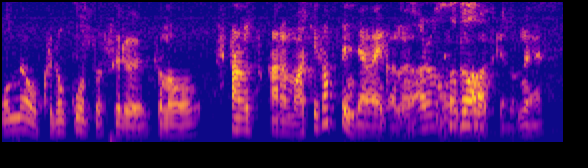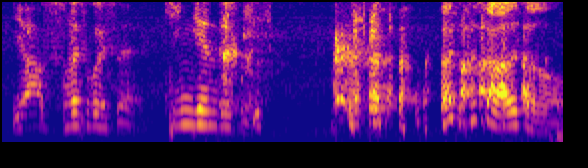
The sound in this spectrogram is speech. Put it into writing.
女を口説こうとする、そのスタンスから間違ってんじゃないかななるほど思いますけどね。いやー、それすごいですね。金言ですね。あれですよ確かあれですよ、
